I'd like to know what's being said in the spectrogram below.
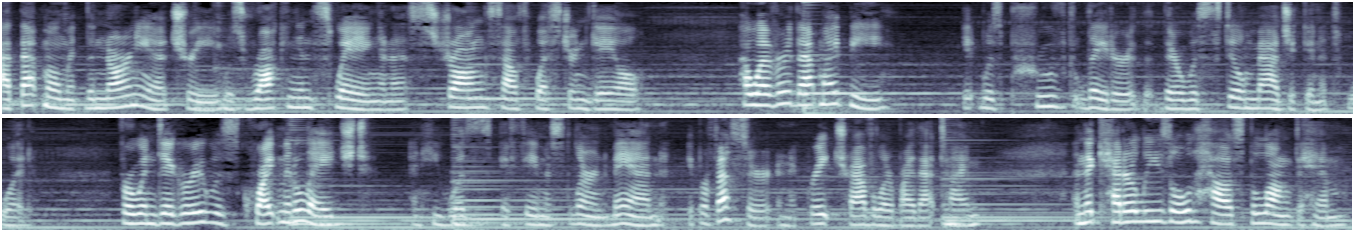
at that moment, the Narnia tree was rocking and swaying in a strong southwestern gale. However, that might be, it was proved later that there was still magic in its wood. For when Diggory was quite middle aged, and he was a famous learned man, a professor, and a great traveler by that time, and that Ketterley's old house belonged to him,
